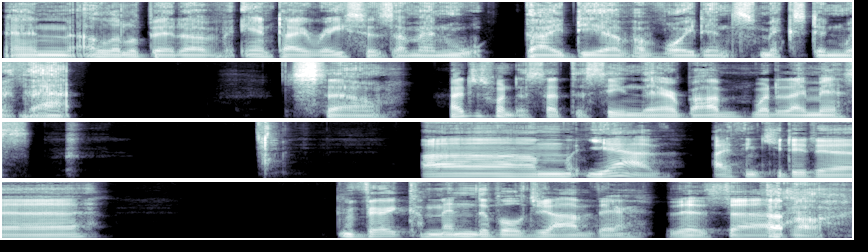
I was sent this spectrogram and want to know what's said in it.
and a little bit of anti racism and the idea of avoidance mixed in with that. So I just wanted to set the scene there, Bob. What did I miss? Um, yeah, I think you did a very commendable job there. This, uh, oh,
